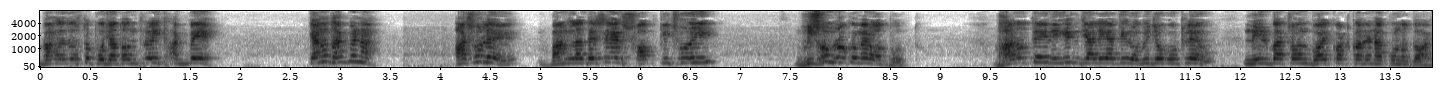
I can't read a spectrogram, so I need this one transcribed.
বাংলাদেশ তো প্রজাতন্ত্রই থাকবে। কেন থাকবে না? আসলে বাংলাদেশের সবকিছুই ভীষণ রকমের অদ্ভুত। ভারতে রিগিং জালিয়াতির অভিযোগ উঠলেও নির্বাচন বয়কট করে না কোনো দল।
